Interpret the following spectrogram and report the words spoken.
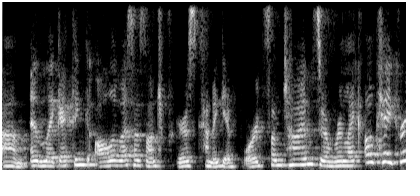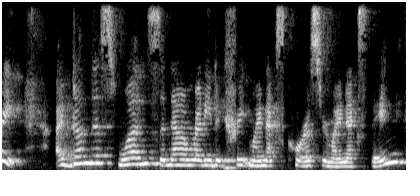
Um, and like I think all of us as entrepreneurs kind of get bored sometimes where we're like, okay, great, I've done this once and now I'm ready to create my next course or my next thing.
